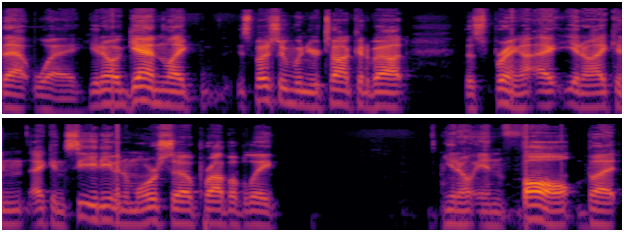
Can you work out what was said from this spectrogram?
that way. You know, again, like especially when you're talking about the spring, I you know I can I can see it even more so probably, you know, in fall. But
